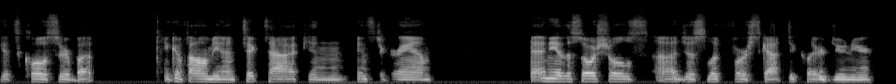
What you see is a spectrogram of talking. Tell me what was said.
gets closer. But you can follow me on TikTok and Instagram, any of the socials. Uh, just look for Scott DeClaire Jr.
